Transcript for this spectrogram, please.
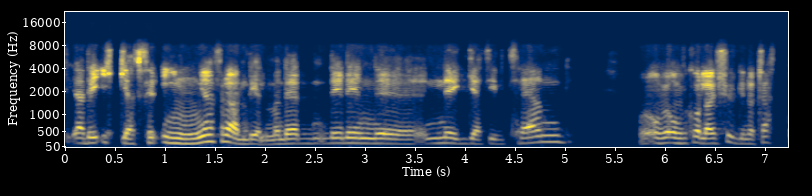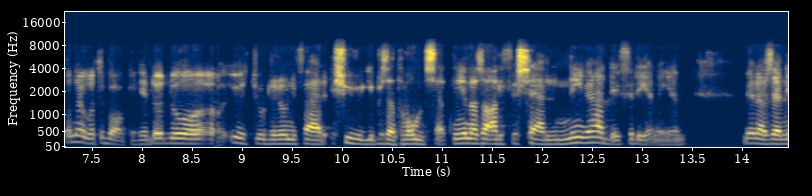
ja, det är icke att förringa för all del, men det, det, det är en eh, negativ trend om vi, om vi kollar 2013 och går tillbaka till, då, då utgjorde det ungefär 20 procent av omsättningen, alltså all försäljning vi hade i föreningen. Medan den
